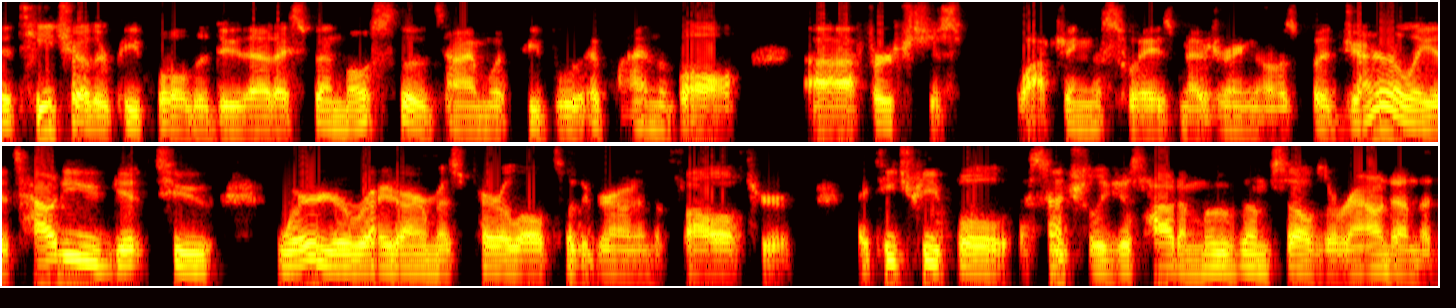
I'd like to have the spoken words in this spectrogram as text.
to teach other people to do that, I spend most of the time with people who hit behind the ball. Uh, first, just watching the sways, measuring those. But generally, it's how do you get to where your right arm is parallel to the ground in the follow through. I teach people essentially just how to move themselves around on the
